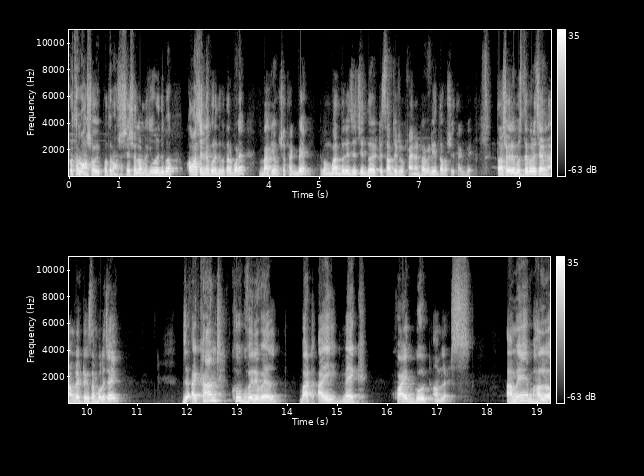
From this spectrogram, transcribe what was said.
প্রথম অংশ, ওই প্রথম অংশ শেষ হলে আমরা কি করে দিব? কমা চিহ্ন করে দিব। তারপরে বাকি অংশ থাকবে এবং বাদ বাকি যে চিহ্ন, একটি সাবজেক্ট ফাইনাল ভার্ব এটি অবশ্যই থাকবে। তো আশা করি বুঝতে পেরেছেন, আমরা একটু এক্সাম্পলে যাই। যে I can't cook very well but I make quite good omelettes আমি ভালো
